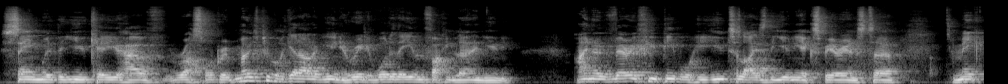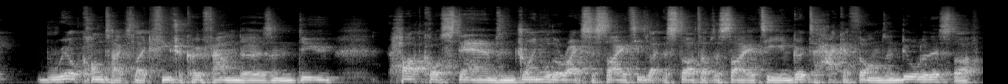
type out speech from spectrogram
Same with the UK, you have Russell Group. Most people get out of uni, really, what do they even fucking learn in uni? I know very few people who utilize the uni experience to make real contacts like future co-founders and do hardcore stems and join all the right societies like the startup society and go to hackathons and do all of this stuff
